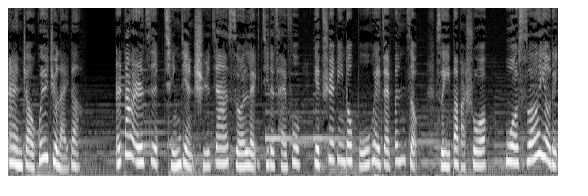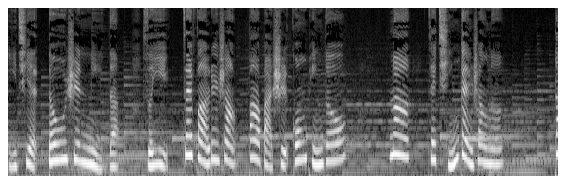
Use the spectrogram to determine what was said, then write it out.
按照规矩来的。而大儿子勤俭持家所累积的财富，也确定都不会再分走。所以爸爸说：“我所有的一切都是你的。”所以在法律上，爸爸是公平的哦。那在情感上呢？大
